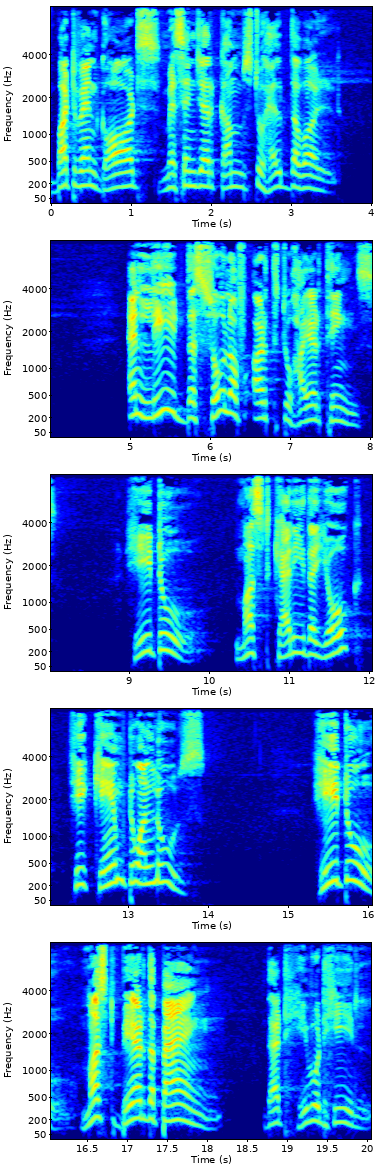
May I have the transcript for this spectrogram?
but when God's messenger comes to help the world and lead the soul of earth to higher things he too must carry the yoke he came to unloose he too must bear the pang that he would heal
